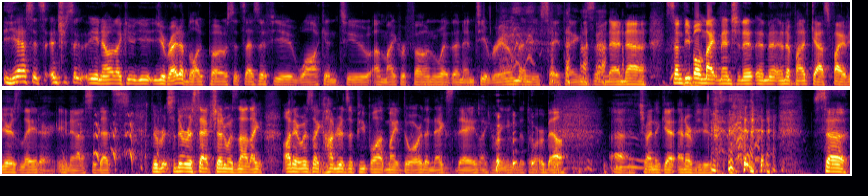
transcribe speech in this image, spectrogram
Yes, it's interesting. You know, like you, you, you, write a blog post, it's as if you walk into a microphone with an empty room and you say things, and then uh, some people might mention it in, in a podcast five years later. You know, so that's the so the reception was not like oh there was like hundreds of people at my door the next day, like ringing the doorbell, uh, trying to get interviews. so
